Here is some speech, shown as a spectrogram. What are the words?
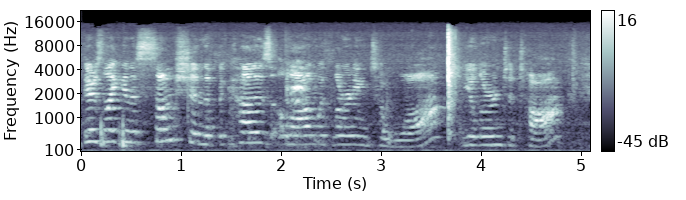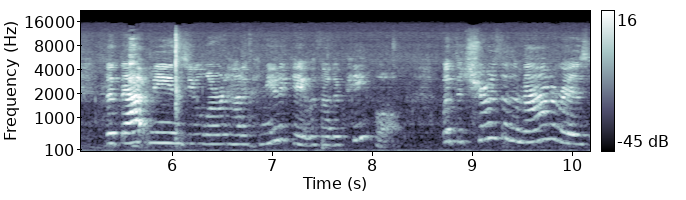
There's like an assumption that because, along with learning to walk, you learn to talk, that that means you learn how to communicate with other people. But the truth of the matter is,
